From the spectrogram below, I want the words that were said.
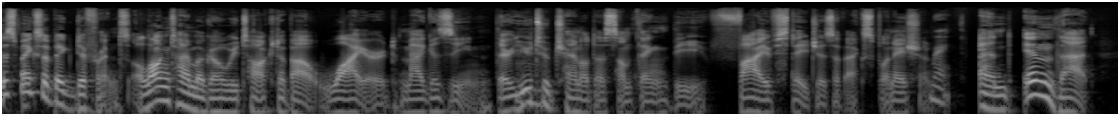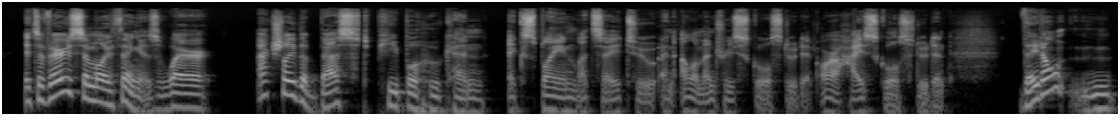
This makes a big difference. A long time ago, we talked about Wired magazine. Their mm. YouTube channel does something, the five stages of explanation. Right. And in that, it's a very similar thing, is where actually the best people who can explain, let's say, to an elementary school student or a high school student, they don't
